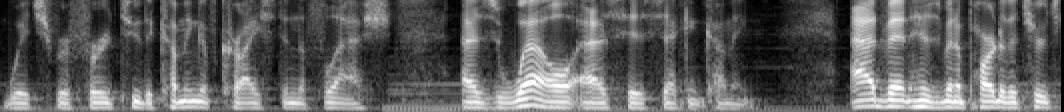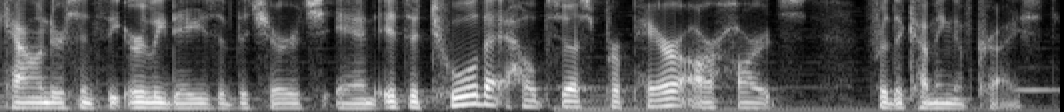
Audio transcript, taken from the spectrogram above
which referred to the coming of Christ in the flesh, as well as his second coming. Advent has been a part of the church calendar since the early days of the church, and it's a tool that helps us prepare our hearts for the coming of Christ.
